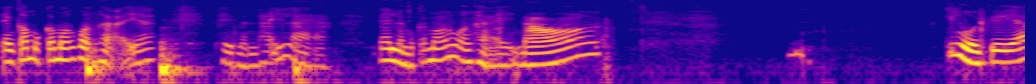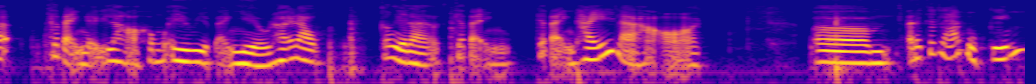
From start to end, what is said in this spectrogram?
đang có một cái mối quan hệ á thì mình thấy là đây là một cái mối quan hệ nó cái người kia á các bạn nghĩ là họ không yêu nhiều bạn nhiều thế đâu. Có nghĩa là các bạn các bạn thấy là họ uh, ở đây cái lá một kiếm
